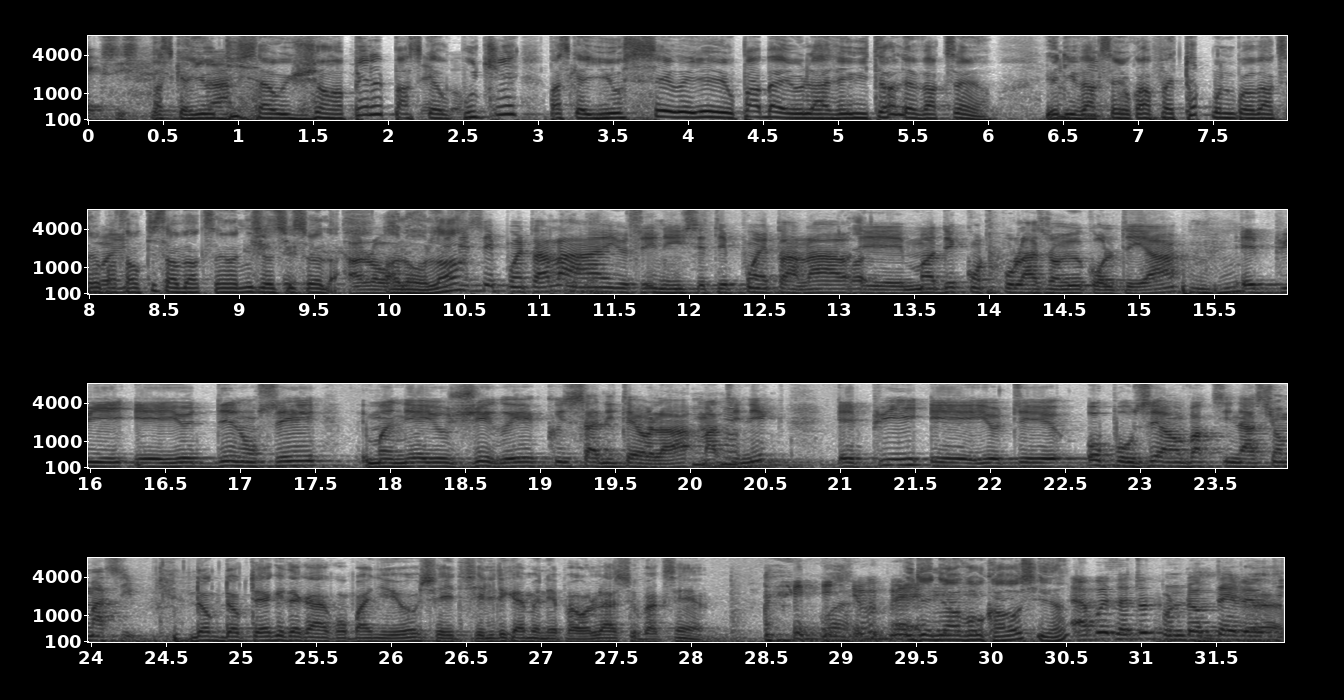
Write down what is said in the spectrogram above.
existé. Parce que yo dit ça aux gens en pile, parce que. Pouchi, parce que yo sérieux, yo pas yo la vérité les vaccins. Yo dit vaccin, yo quoi fait tout le monde pour vaccin, parce que qui ça vaccin, ni ceci, cela. Alors, là, c'était ces points-là, hein, yo c'était points-là, Ouais. et demandé compte pour l'argent récolté, hein, Mhm. et puis, et yo dénoncé, manière yo gérer crise sanitaire là, Mhm. Martinique, et puis, et yo été opposé en vaccination massive. Donc, docteur qui t'a accompagné, yo, c'est c'est lui qui a mené par là ce vaccin. Ouais. Il gagne avocat aussi, hein. Après ça, tout pour le docteur.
